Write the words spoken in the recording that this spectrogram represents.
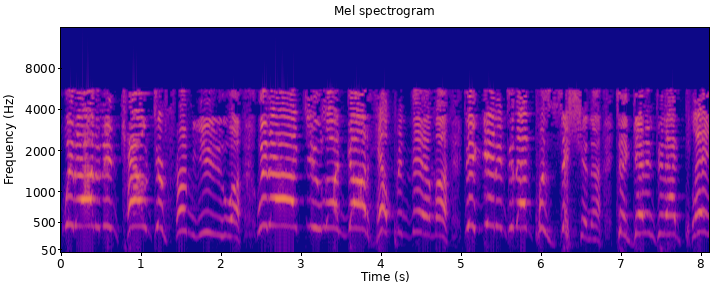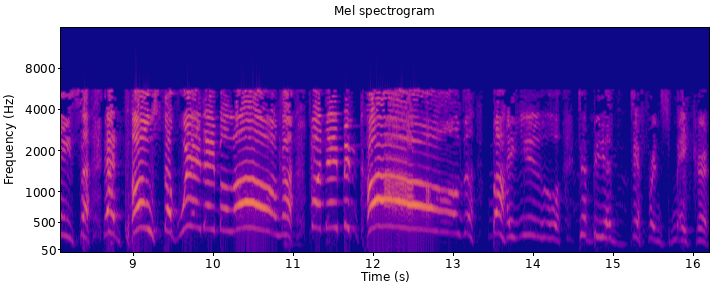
without an encounter from you, uh, without you, Lord God, helping them uh, to get into that position, to get into that place, that post of where they belong, for they've been called by you to be a difference maker.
